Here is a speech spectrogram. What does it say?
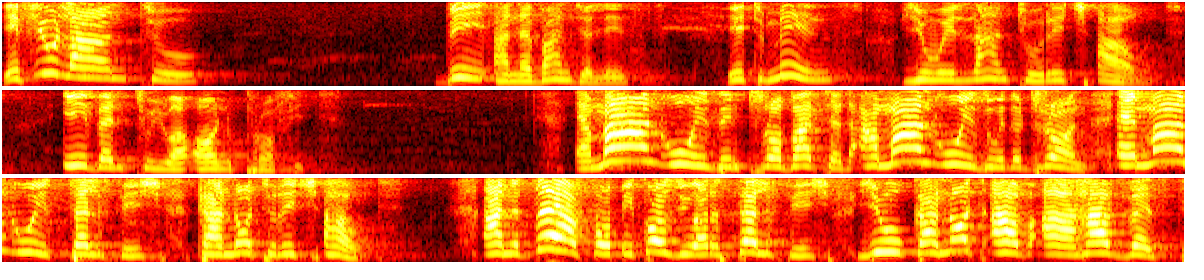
If you learn to be an evangelist, it means you will learn to reach out, even to your own profit. A man who is introverted, a man who is withdrawn, a man who is selfish cannot reach out. And therefore, because you are selfish, you cannot have a harvest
